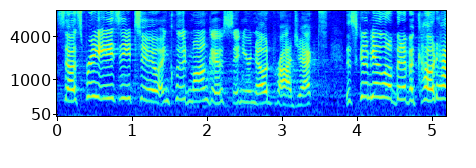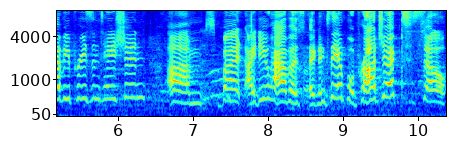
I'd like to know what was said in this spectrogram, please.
So it's pretty easy to include Mongoose in your Node project. This is going to be a little bit of a code-heavy presentation, um, but I do have a, an example project, so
